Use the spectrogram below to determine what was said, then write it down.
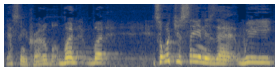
That's incredible. But but so what you're saying is that we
